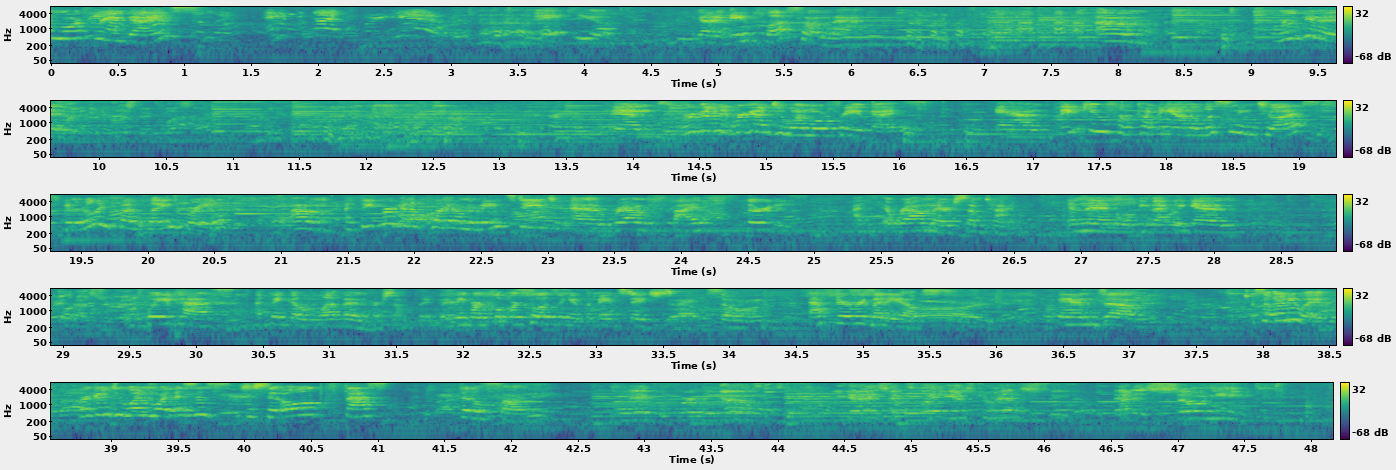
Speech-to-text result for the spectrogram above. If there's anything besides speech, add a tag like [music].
one more for you guys. A plus for you. Thank you. You got an A plus on that. [laughs] Um, we're gonna and we're gonna we're gonna do one more for you guys. And thank you for coming out and listening to us. This has been really fun playing for you. Um, I think we're gonna play on the main stage at around 5:30, around there sometime, and then we'll be back again. Way past, I think 11 or something. I think we're, cl- we're closing at the main stage tonight, so after everybody else. And um, so anyway, we're gonna do one more. This is just an old, fast fiddle song. Hey, before we go, you guys have played instruments? That is so neat.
